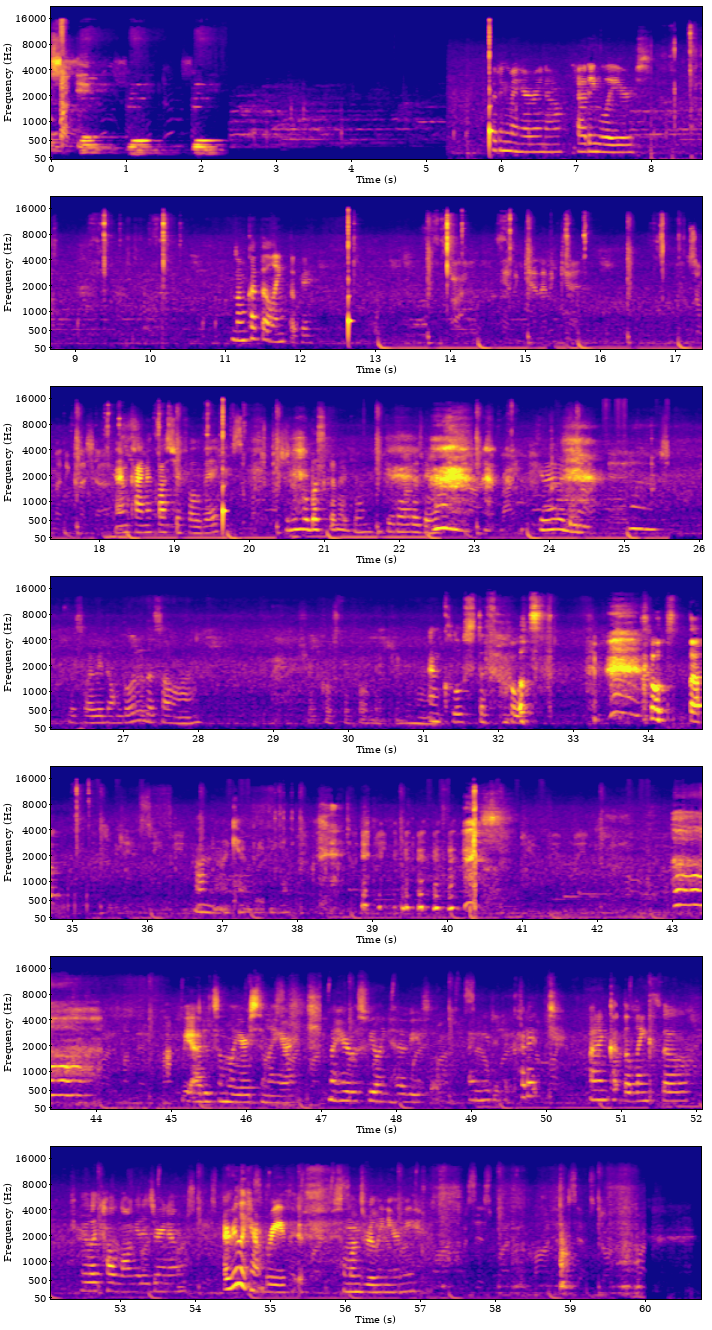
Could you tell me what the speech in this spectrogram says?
Cutting my hair right now, adding layers. Don't cut the length, okay? I'm kind of claustrophobic. Lumabas ka na dyan. Get out of there. Get out of there. That's why we don't go to the salon. Claustrophobic. You're gonna- I'm close to Close. Close to. Oh no, I can't breathe again. we added some layers to my hair. My hair was feeling heavy, so I needed to cut it. I didn't cut the length though. I like how long it is right now. I really can't breathe if someone's really near me.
